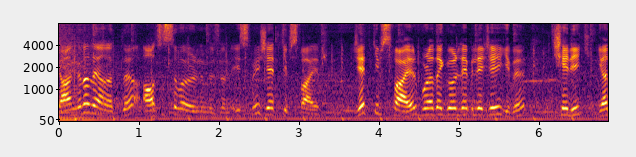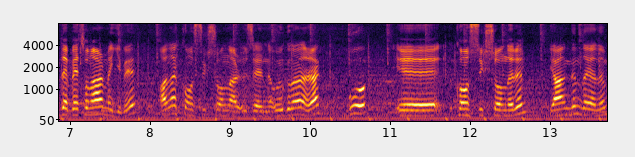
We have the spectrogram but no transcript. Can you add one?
Yangına dayanıklı alçı sıva ürünümüzün ismi Jet Gips Fire. Jet Gips Fire burada görülebileceği gibi çelik ya da betonarme gibi ana konstrüksiyonlar üzerine uygulanarak bu e, konstrüksiyonların yangın dayanım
